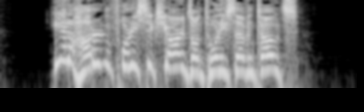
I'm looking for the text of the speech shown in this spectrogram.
He had 146 yards on 27 totes.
